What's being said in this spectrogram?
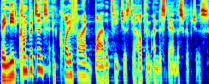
They need competent and qualified Bible teachers to help them understand the scriptures.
